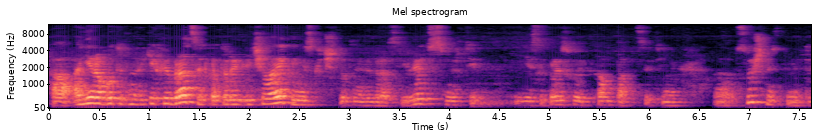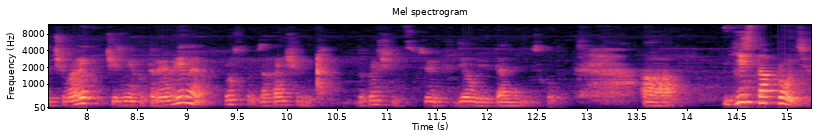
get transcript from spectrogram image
А, они работают на таких вибрациях, которые для человека низкочастотные вибрации являются смертельными. Если происходит контакт с этими э, сущностями, то человек через некоторое время просто заканчивает, заканчивается все это дело летальным исходом. А, есть напротив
